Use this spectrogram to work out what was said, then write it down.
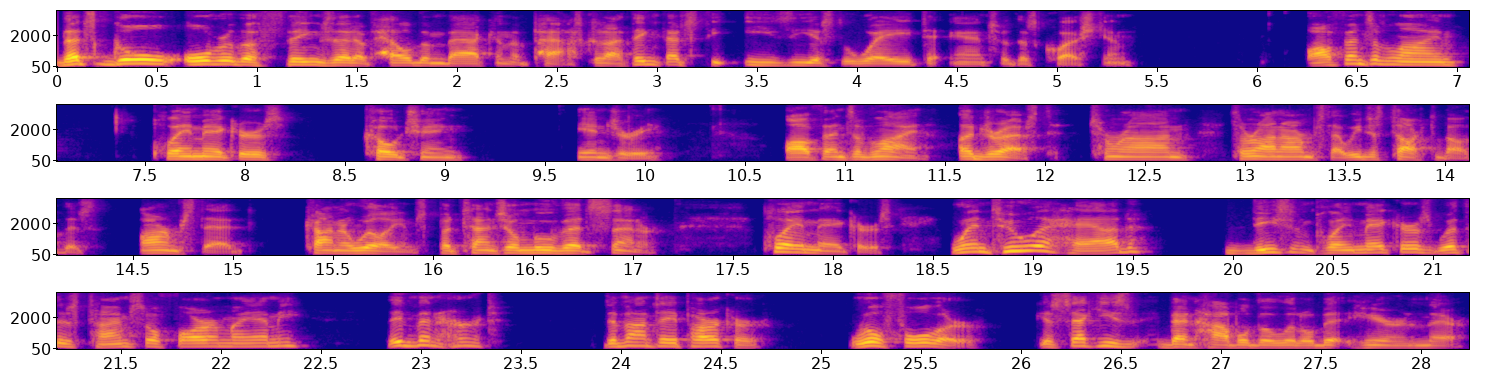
let's go over the things that have held him back in the past because I think that's the easiest way to answer this question. Offensive line, playmakers, coaching, injury. Offensive line addressed. Terron, Terron Armstead. We just talked about this. Armstead, Connor Williams, potential move at center. Playmakers. When Tua had decent playmakers with his time so far in Miami, they've been hurt. DeVante Parker, Will Fuller, Gesicki's been hobbled a little bit here and there.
